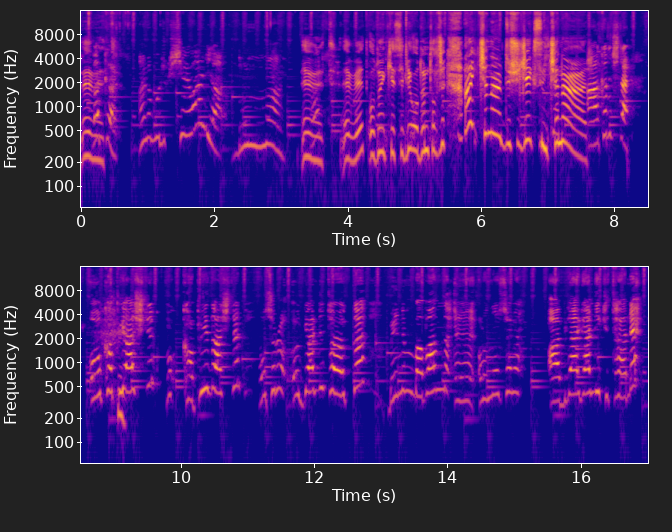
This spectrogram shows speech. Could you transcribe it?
Evet. Bakın. Hani buradaki şey var ya. Bunlar. Evet. Evet. Odun kesiliyor. Odun talacak. Ay Çınar düşeceksin Çınar. Arkadaşlar o kapıyı açtık. Bu kapıyı da açtık. Ondan sonra o geldi tarafta. Benim babamla e, ondan sonra abiler geldi iki tane.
